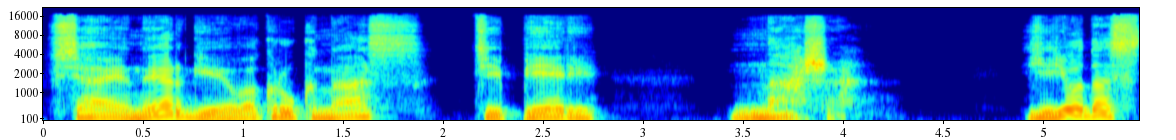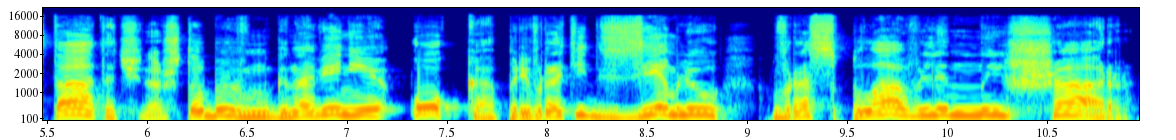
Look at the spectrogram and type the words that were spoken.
«Вся энергия вокруг нас теперь наша». Ее достаточно, чтобы в мгновение ока превратить Землю в расплавленный шар.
